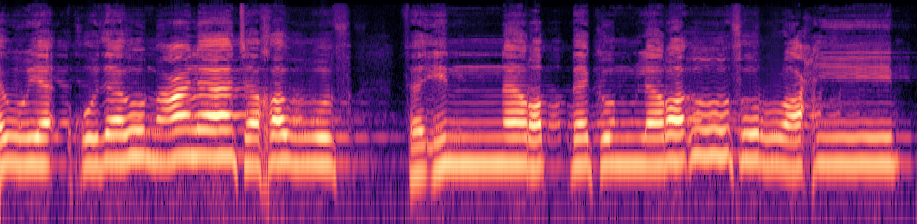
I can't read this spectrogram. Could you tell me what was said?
أو يأخذهم على تخوف فإن ربكم لرؤوف رحيم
